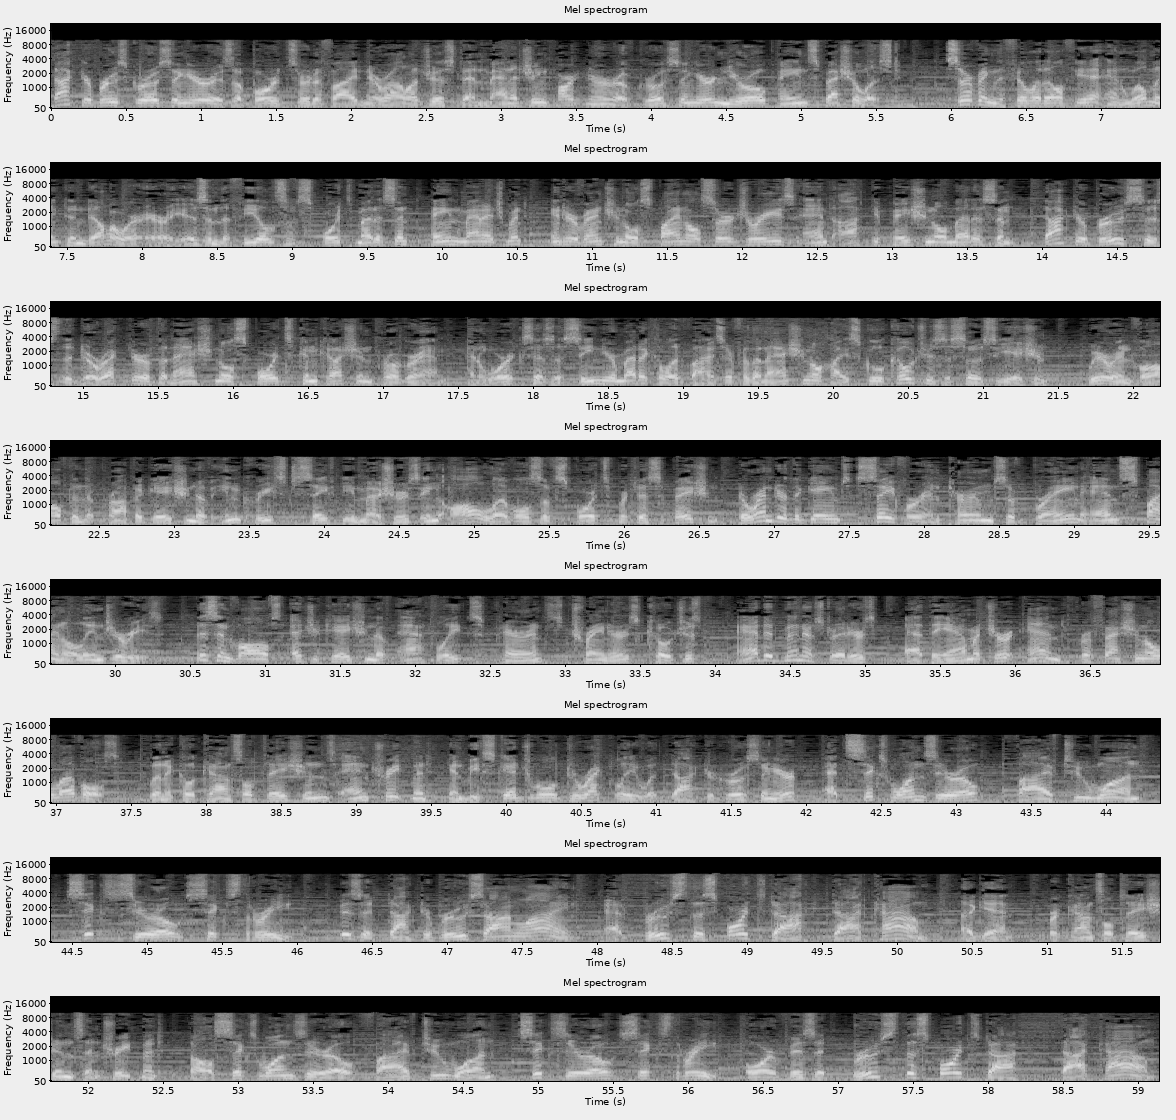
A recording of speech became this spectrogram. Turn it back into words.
Dr. Bruce Grossinger is a board certified neurologist and managing partner of Grossinger Neuropain Specialist, serving the Philadelphia and Wilmington, Delaware areas in the fields of sports medicine, pain management, interventional spinal surgeries, and occupational medicine. Dr. Bruce is the director of the National Sports Concussion Program and works as a senior medical advisor for the National High School Coaches Association. We're involved in the propagation of increased safety measures in all levels of sports participation to render the games safer in terms of brain and spinal injuries. This involves education of athletes, parents, trainers, coaches, and administrators at the amateur and professional levels. Clinical consultations and treatment can be scheduled directly with Dr. Grossinger at 610 521 6063. Visit Dr. Bruce online at brucethesportsdoc.com. Again, for consultations and treatment, call 610-521-6063 or visit brucethesportsdoc.com.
